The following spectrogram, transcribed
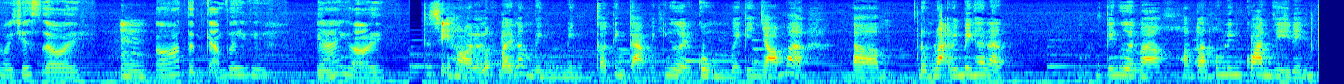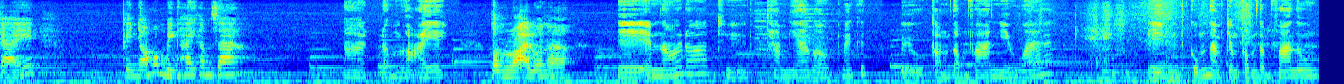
thôi chết rồi. Ừ. Có tình cảm với gái Ừ. rồi Thế chị hỏi là lúc đấy là mình mình có tình cảm với cái người cùng với cái nhóm mà ờ, đồng loại với mình hay là cái người mà hoàn toàn không liên quan gì đến cái cái nhóm mà mình hay tham gia? À, đồng loại. Đồng loại luôn hả? Thì em nói đó thì tham gia vào mấy cái kiểu cộng đồng fan nhiều quá. Thì cũng nằm trong cộng đồng fan luôn.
